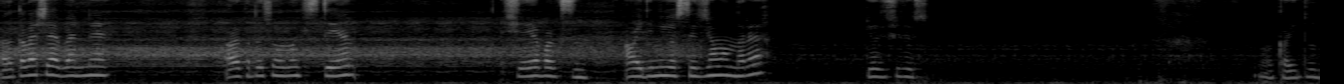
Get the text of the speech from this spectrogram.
Arkadaşlar benimle arkadaş olmak isteyen şeye baksın. ID'mi göstereceğim onlara. Görüşürüz. Kaydı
